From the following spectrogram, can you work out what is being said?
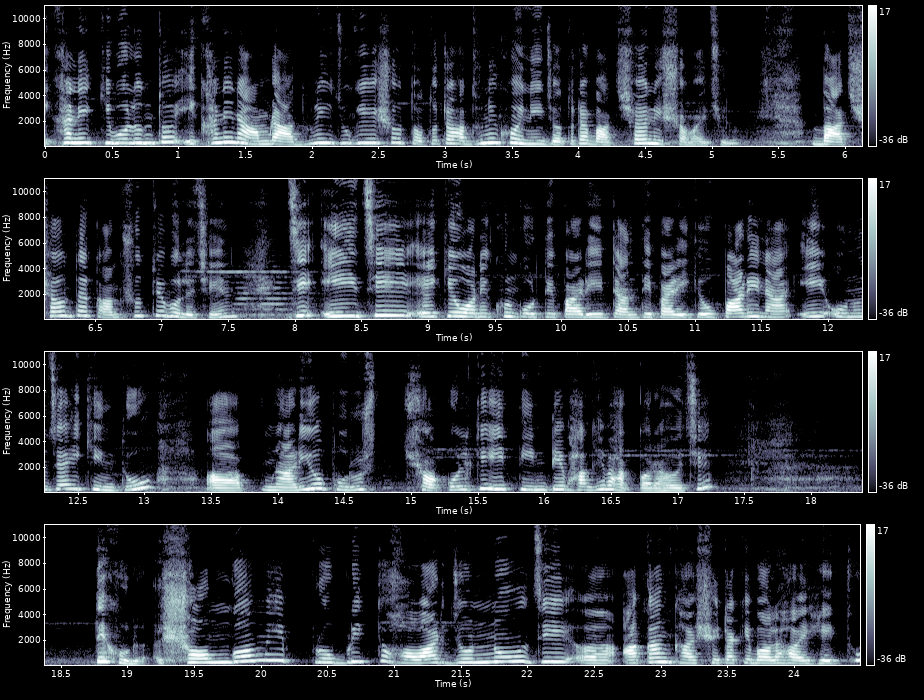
এখানে কি বলুন তো, এখানে না আমরা আধুনিক যুগে এসেও ততটা আধুনিক হইনি যতটা বাদশাহনের সময় ছিল। বাদশাহন তার কামসূত্রে বলেছেন যে এই যে কেউ অনেকক্ষণ করতে পারে, টানতে পারে, কেউ পারে না এই অনুযায়ী কিন্তু নারী ও পুরুষ সকলকে এই তিনটে ভাগে ভাগ করা হয়েছে। দেখুন, সঙ্গমে প্রবৃত্ত হওয়ার জন্য যে আকাঙ্ক্ষা সেটাকে বলা হয় হেতু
